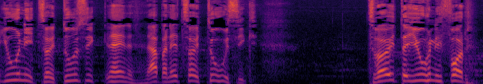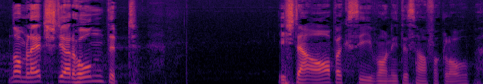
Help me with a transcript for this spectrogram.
Juni 2000, nein, eben nicht 2000. 2. Juni vor noch im letzten Jahrhundert. Ist der Abend gewesen, wo ich das anfangen glauben.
